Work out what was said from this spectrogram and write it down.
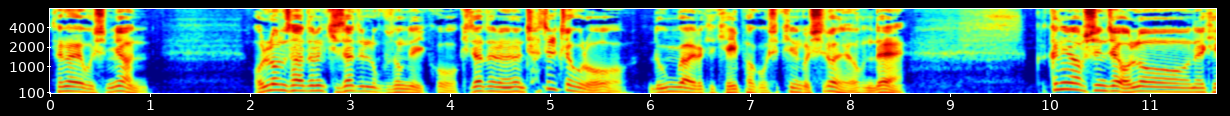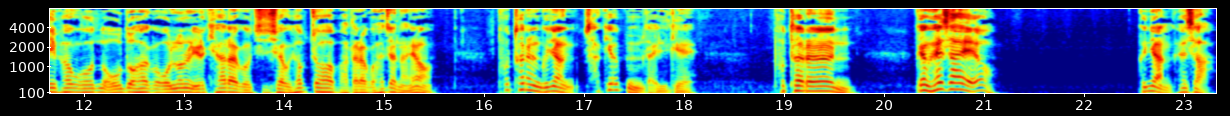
생각해 보시면 언론사들은 기자들로 구성되어 있고 기자들은 체질적으로 누군가 이렇게 개입하고 시키는 걸 싫어해요. 근데 끊임없이 이제 언론에 개입하고 오도하고 언론을 이렇게 하라고 지시하고 협조 받으라고 하잖아요. 포탈은 그냥 사기업입니다, 일개. 포탈은 그냥 회사예요. 그냥 회사.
